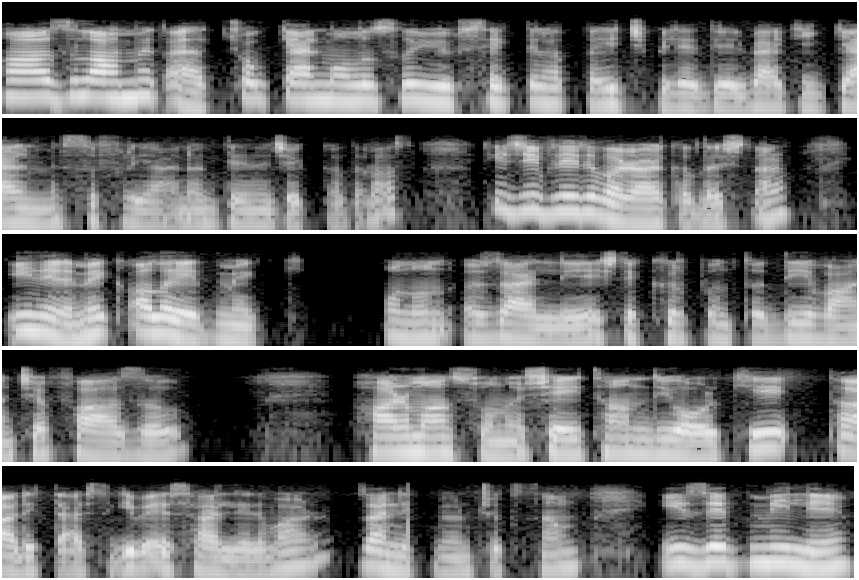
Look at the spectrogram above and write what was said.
Fazıl Ahmet evet çok gelme olasılığı yüksektir hatta hiç bile değil belki gelme sıfır yani denecek kadar az. Hicivleri var arkadaşlar. İğnelemek, alay etmek onun özelliği işte kırpıntı, divançe, fazıl, harman sonu, şeytan diyor ki tarih dersi gibi eserleri var. Zannetmiyorum çıksın. İzzet Meli,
